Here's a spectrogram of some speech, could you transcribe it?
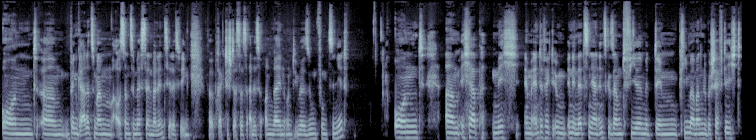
und ähm, bin gerade zu meinem Auslandssemester in Valencia, deswegen war praktisch, dass das alles online und über Zoom funktioniert. Und ähm, ich habe mich im Endeffekt im, in den letzten Jahren insgesamt viel mit dem Klimawandel beschäftigt,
